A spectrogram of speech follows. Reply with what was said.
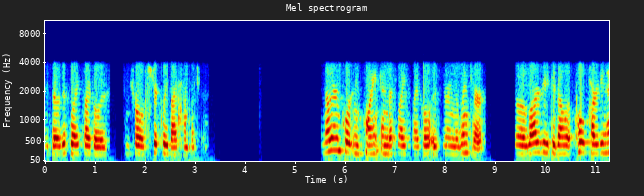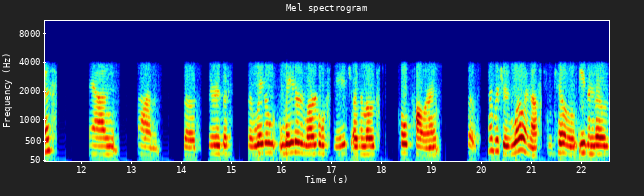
And so this life cycle is controlled strictly by temperature. Another important point in this life cycle is during the winter. The larvae develop cold hardiness, and um, the, there is a the later, later larval stage are the most cold tolerant, but temperatures low enough can kill even those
